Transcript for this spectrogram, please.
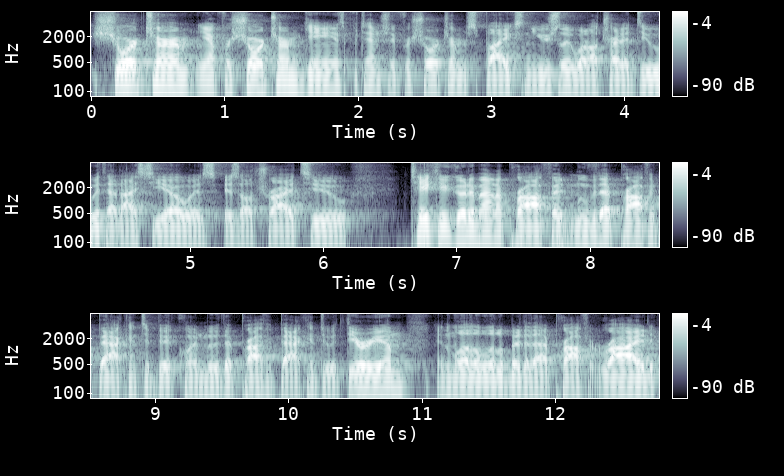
short term, you know, for short term gains, potentially for short term spikes. And usually what I'll try to do with that ICO is is I'll try to take a good amount of profit, move that profit back into Bitcoin, move that profit back into Ethereum, and let a little bit of that profit ride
